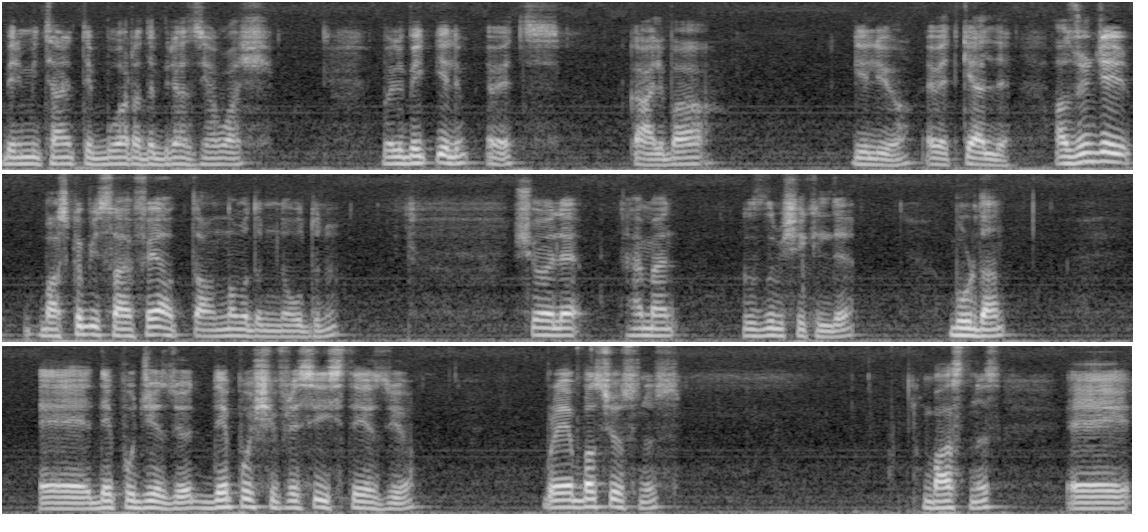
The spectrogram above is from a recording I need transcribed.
Benim internet de bu arada biraz yavaş. Böyle bekleyelim. Evet. Galiba geliyor. Evet geldi. Az önce başka bir sayfaya attı. Anlamadım ne olduğunu. Şöyle hemen hızlı bir şekilde buradan eee, depocu yazıyor. Depo şifresi iste yazıyor. Buraya basıyorsunuz. Bastınız. Eee,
